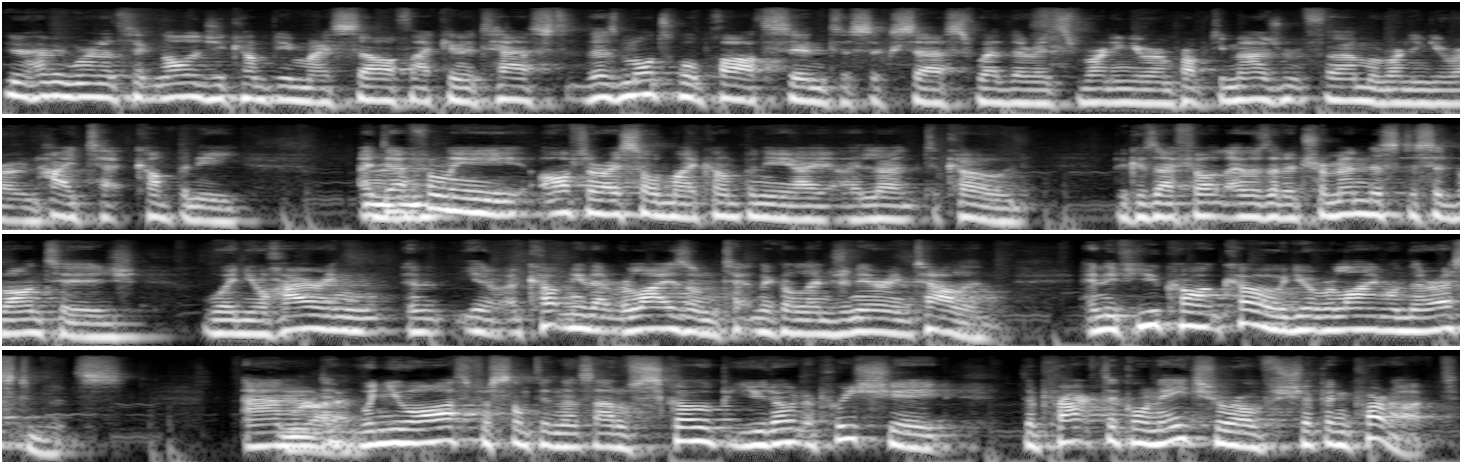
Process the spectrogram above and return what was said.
You know, having run a technology company myself, I can attest there's multiple paths into success, whether it's running your own property management firm or running your own high tech company. I mm-hmm. definitely, after I sold my company, I, I learned to code because I felt I was at a tremendous disadvantage when you're hiring you know, a company that relies on technical engineering talent. And if you can't code, you're relying on their estimates. And right. when you ask for something that's out of scope, you don't appreciate the practical nature of shipping product.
